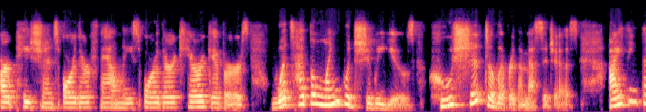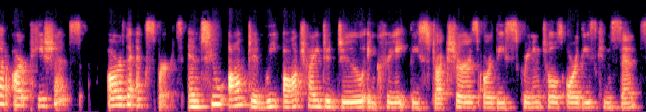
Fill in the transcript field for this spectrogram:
our patients or their families or their caregivers? What type of language should we use? Who should deliver the messages? I think that our patients are the experts. And too often we all try to do and create these structures or these screening tools or these consents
